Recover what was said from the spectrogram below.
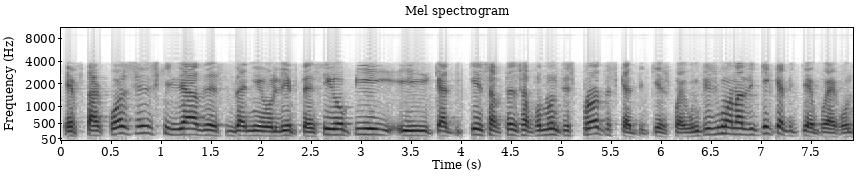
700.000 δανειολήπτες οι οποίοι οι κατοικίες αυτές αφορούν τις πρώτες κατοικίες που έχουν, τις μοναδική κατοικία που έχουν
